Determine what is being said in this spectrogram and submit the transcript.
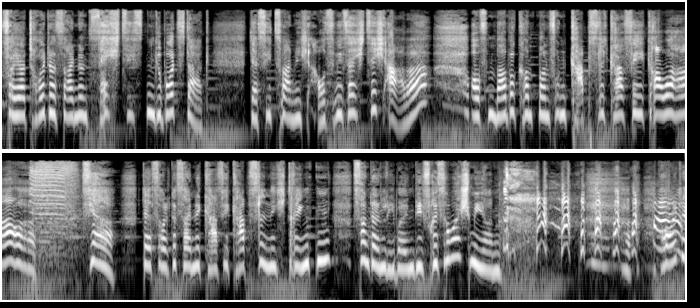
feiert heute seinen 60. Geburtstag. Der sieht zwar nicht aus wie 60, aber offenbar bekommt man von Kapselkaffee graue Haare. Tja, der sollte seine Kaffeekapsel nicht trinken, sondern lieber in die Frisur schmieren. Heute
